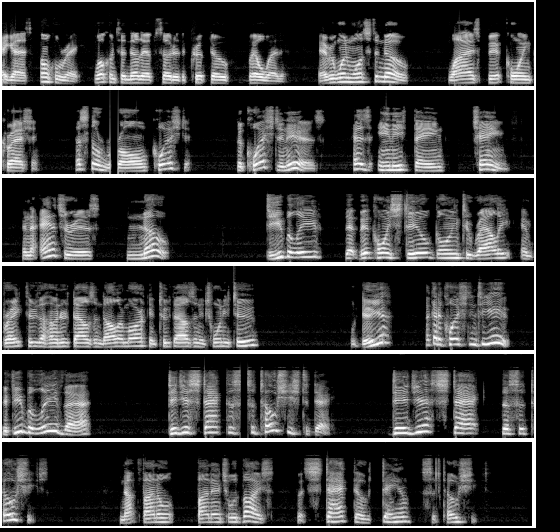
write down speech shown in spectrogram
Hey guys, Uncle Ray. Welcome to another episode of the Crypto Bellwether. Everyone wants to know why is Bitcoin crashing? That's the wrong question. The question is, has anything changed? And the answer is no. Do you believe that Bitcoin's still going to rally and break through the $100,000 mark in 2022? Do you? I got a question to you. If you believe that, did you stack the Satoshis today? Did you stack the Satoshis? Not final financial advice, but stack those damn Satoshis.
